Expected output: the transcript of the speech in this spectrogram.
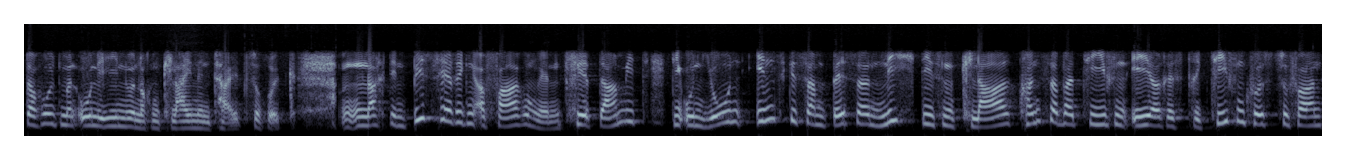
da holt man ohnehin nur noch einen kleinen Teil zurück. Nach den bisherigen Erfahrungen fährt damit die Union insgesamt besser, nicht diesen klar konservativen, eher restriktiven Kurs zu fahren,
